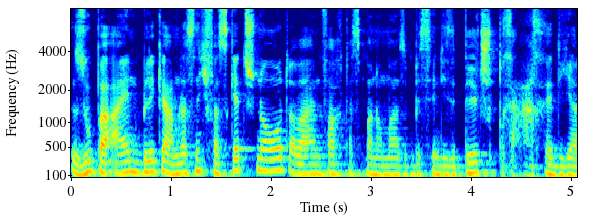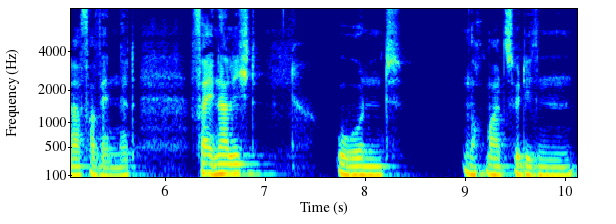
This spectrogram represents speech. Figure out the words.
super Einblicke, haben das nicht für Sketchnote, aber einfach, dass man nochmal so ein bisschen diese Bildsprache, die er da verwendet, verinnerlicht. Und nochmal zu diesem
